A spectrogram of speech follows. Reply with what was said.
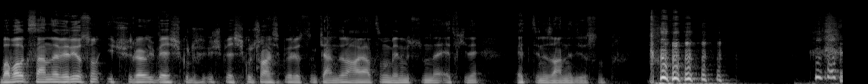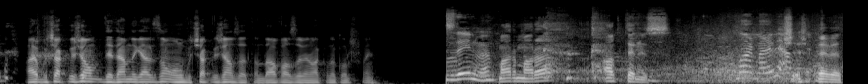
Babalık sen de veriyorsun 3 lira 5 kuruş 3-5 kuruş harçlık veriyorsun. Kendini hayatımın benim üstümde etkili ettiğini zannediyorsun. Ay bıçaklayacağım. Dedem de geldiği zaman onu bıçaklayacağım zaten. Daha fazla benim hakkımda konuşmayın. değil mi? Marmara, Akdeniz. Marmara ve Evet.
